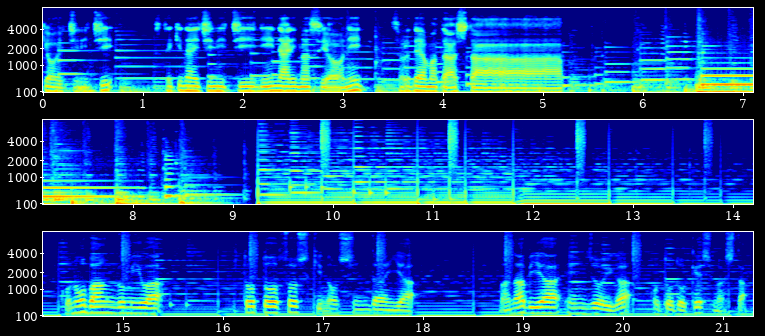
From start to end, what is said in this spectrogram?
今日一日、素敵な一日になりますように。それではまた明日。この番組は人と組織の診断や学びやエンジョイがお届けしました。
